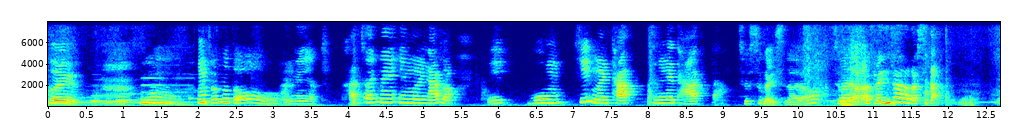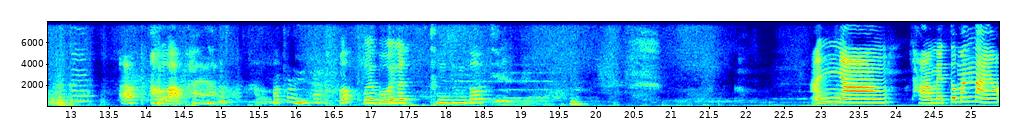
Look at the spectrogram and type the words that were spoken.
글 우와, 대단하다. 아니요. 가슴에 힘을 나서 이 몸 힘을 다 등에 닿았다. 줄 수가 있어요. 좋아요. 자, 인사하러 갑시다. 아, 아파요. 앞으로 인사하러. 어? 왜 머리가 둥둥 떠지? 응. 안녕. 다음에 또 만나요.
